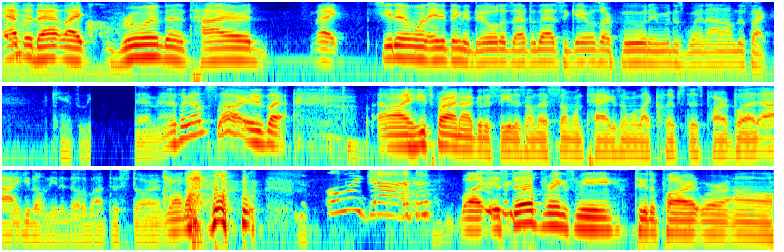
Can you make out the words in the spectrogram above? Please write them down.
god. after that, like ruined the entire like she didn't want anything to do with us after that. She gave us our food and we just went out. I'm just like, I can't believe that man. It's like, I'm sorry. He's like uh, he's probably not gonna see this unless someone tags him or like clips this part, but uh, he don't need to know about this story. But, Oh my god. but it still brings me to the part where uh,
